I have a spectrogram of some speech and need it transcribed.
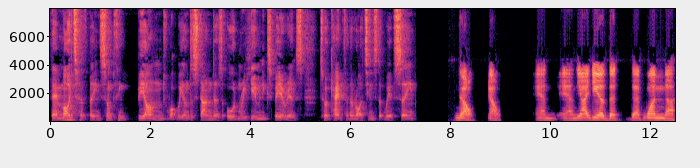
There might have been something beyond what we understand as ordinary human experience to account for the writings that we have seen. No, no, and and the idea that that one uh,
